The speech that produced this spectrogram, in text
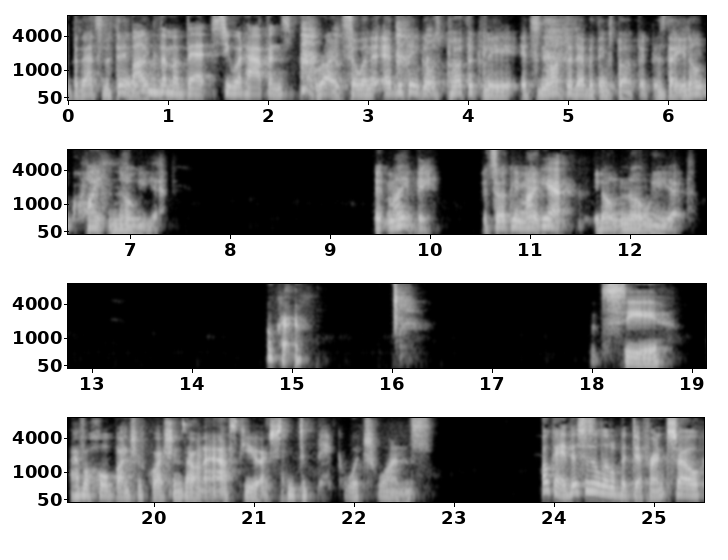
but that's the thing. Bug like, them a bit, see what happens. right. So when everything goes perfectly, it's not that everything's perfect. It's that you don't quite know yet. It might be. It certainly might. be. Yeah. You don't know yet. Okay. Let's see. I have a whole bunch of questions I want to ask you. I just need to pick which ones. Okay, this is a little bit different. So,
